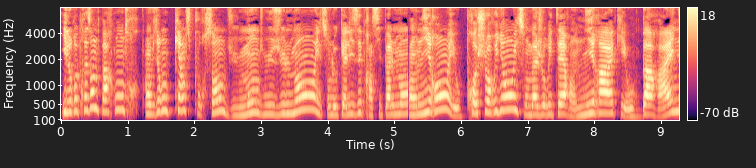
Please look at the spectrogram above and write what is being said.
Ils représentent par contre environ 15% du monde musulman, ils sont localisés principalement en Iran et au Proche-Orient, ils sont majoritaires en Irak et au Bahreïn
